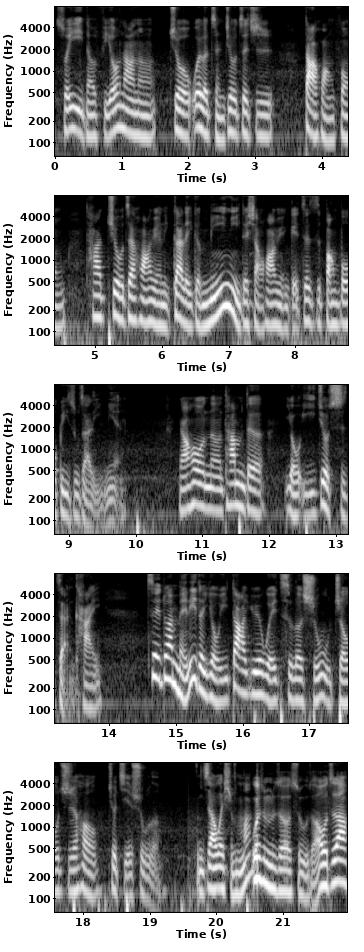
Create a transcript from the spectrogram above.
所以呢，Fiona 呢，就为了拯救这只大黄蜂，他就在花园里盖了一个迷你的小花园，给这只 Bumblebee 住在里面。然后呢，他们的友谊就此展开。这段美丽的友谊大约维持了十五周之后就结束了。你知道为什么吗？为什么只有十五周？哦，我知道，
